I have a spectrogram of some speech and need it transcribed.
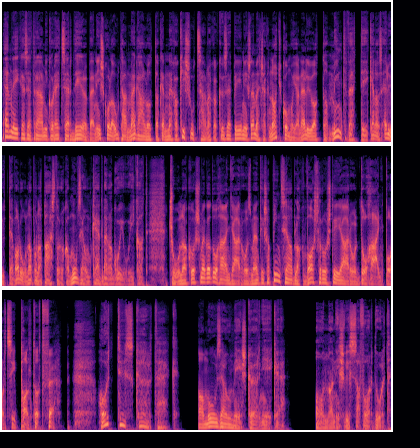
Emlékezett rá, mikor egyszer délben, iskola után megállottak ennek a kis utcának a közepén, és nemecek nagy komolyan előadta, mint vették el az előtte való napon a pásztorok a múzeum kertben a golyóikat. Csónakos meg a dohánygyárhoz ment, és a pinceablak vasrostéjáról dohányport cippantott fel. Hogy tüszköltek? A múzeum és környéke. Onnan is visszafordult,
